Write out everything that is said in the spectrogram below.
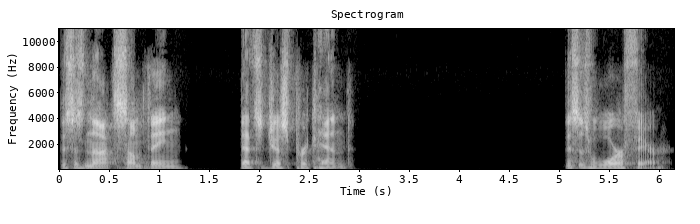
This is not something that's just pretend. This is warfare.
